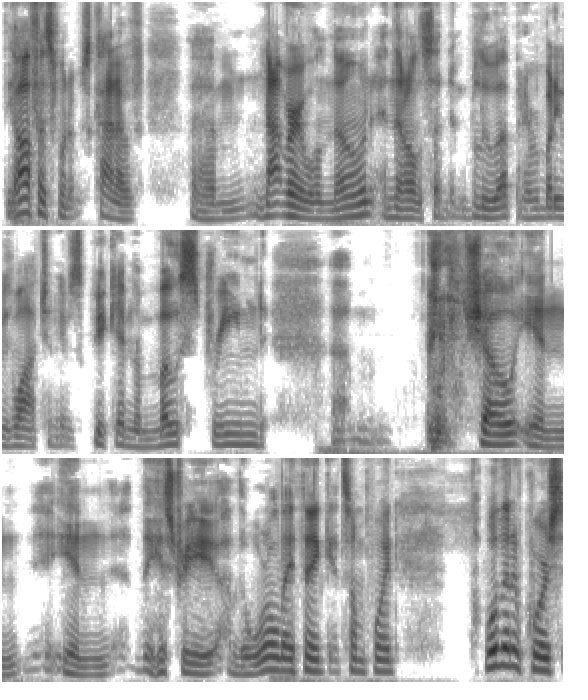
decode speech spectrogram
The Office when it was kind of um, not very well known, and then all of a sudden it blew up and everybody was watching. It was, became the most streamed um, show in in the history of the world, I think, at some point. Well, then, of course,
